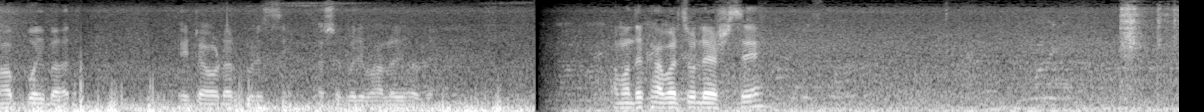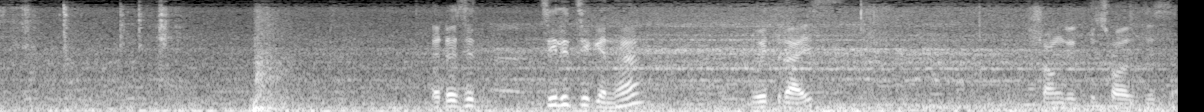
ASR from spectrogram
নব্বই বাদ। এটা অর্ডার করেছি। আশা করি ভালোই হবে। আমাদের খাবার চলে আসছে। এটা হচ্ছে চিলি চিকেন হ্যাঁ? উইথ রাইস সঙ্গে একটু সস দিচ্ছে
